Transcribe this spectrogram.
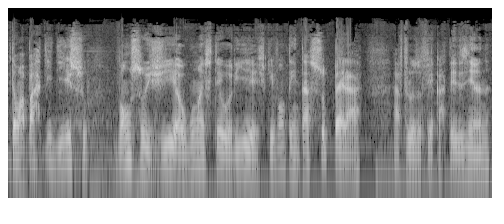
Então, a partir disso, vão surgir algumas teorias que vão tentar superar a filosofia cartesiana,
